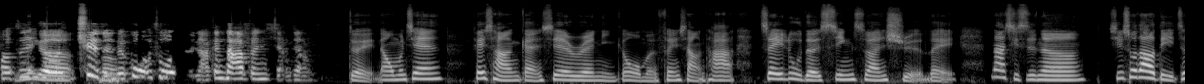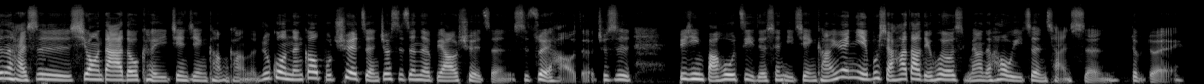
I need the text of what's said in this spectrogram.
哦，这是一个确诊的过错啊，嗯、跟大家分享这样子。对，那我们今天非常感谢 Rainy 跟我们分享他这一路的辛酸血泪。那其实呢？其实说到底，真的还是希望大家都可以健健康康的。如果能够不确诊，就是真的不要确诊是最好的。就是毕竟保护自己的身体健康，因为你也不晓得它到底会有什么样的后遗症产生，对不对？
